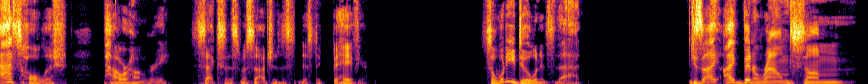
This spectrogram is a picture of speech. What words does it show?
assholish, power hungry, sexist, misogynistic behavior. So what do you do when it's that? Because I I've been around some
